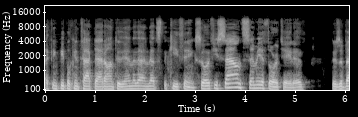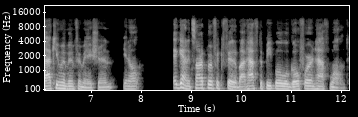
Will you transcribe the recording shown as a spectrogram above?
I think people can tack that on to the end of that, and that's the key thing. So if you sound semi-authoritative, there's a vacuum of information you know again it's not a perfect fit about half the people will go for it and half won't.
